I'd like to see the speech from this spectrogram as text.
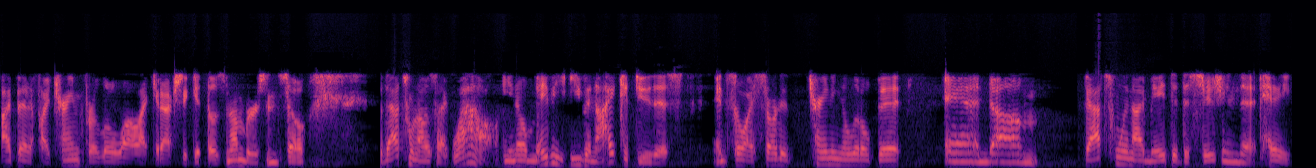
I bet if I trained for a little while, I could actually get those numbers. And so that's when I was like, wow, you know, maybe even I could do this. And so I started training a little bit. And um, that's when I made the decision that, hey,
